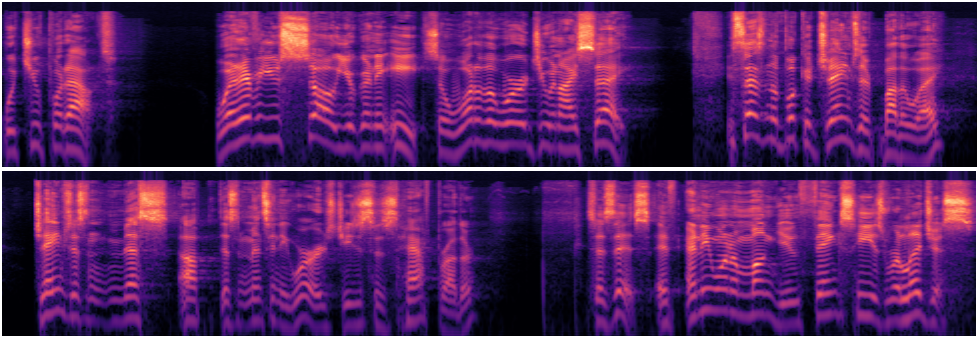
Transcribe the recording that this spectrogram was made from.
what you put out. Whatever you sow, you're going to eat. So, what are the words you and I say? It says in the book of James, by the way, James doesn't mess up, doesn't mince any words. Jesus' half brother says this If anyone among you thinks he is religious,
